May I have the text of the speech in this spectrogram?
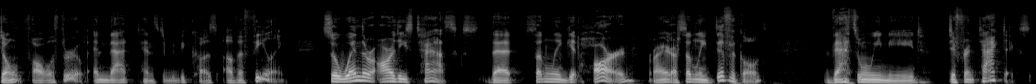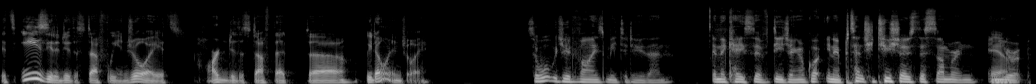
don't follow through. And that tends to be because of a feeling. So when there are these tasks that suddenly get hard, right, are suddenly difficult, that's when we need different tactics. It's easy to do the stuff we enjoy. It's hard to do the stuff that uh, we don't enjoy. So what would you advise me to do then? In the case of DJing, I've got you know potentially two shows this summer in, in Yeah. Europe.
